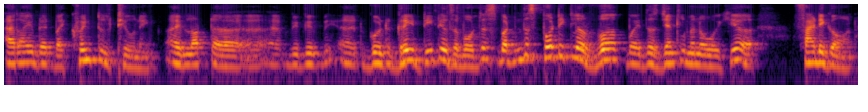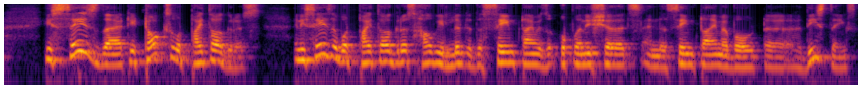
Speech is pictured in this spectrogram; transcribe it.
arrived at by quintal tuning. I'm not uh, uh, we, we, uh, going into great details about this, but in this particular work by this gentleman over here, Fadigon, he says that he talks about Pythagoras, and he says about Pythagoras how he lived at the same time as the Upanishads and the same time about uh, these things.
